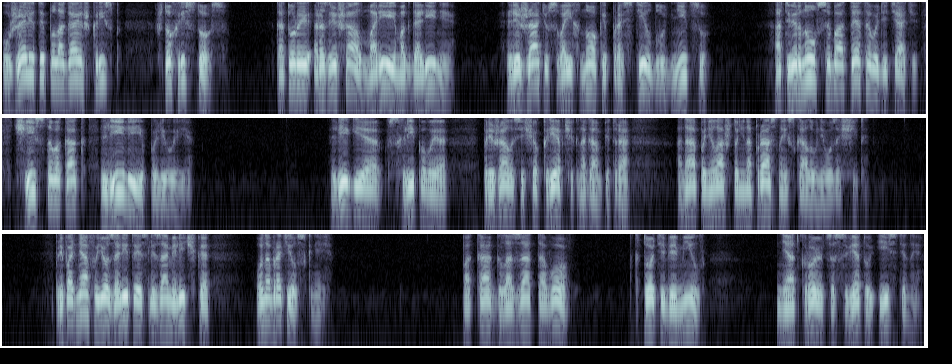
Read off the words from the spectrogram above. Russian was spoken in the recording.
«Уже ли ты полагаешь, Крисп, что Христос, который разрешал Марии Магдалине лежать у своих ног и простил блудницу, отвернулся бы от этого дитяти, чистого, как лилии полевые?» Лигия, всхлипывая, прижалась еще крепче к ногам Петра. Она поняла, что не напрасно искала у него защиты. Приподняв ее залитое слезами личико, он обратился к ней. «Пока глаза того, кто тебе мил, не откроются свету истины,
